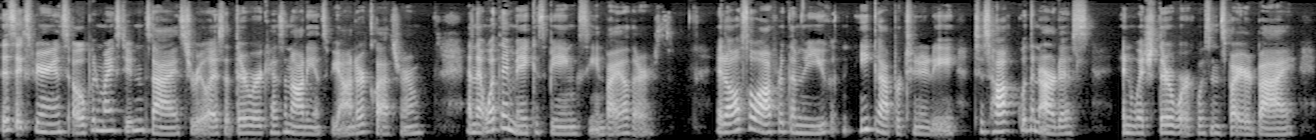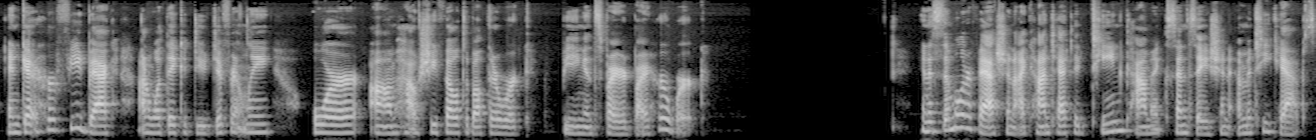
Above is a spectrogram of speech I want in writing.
This experience opened my students' eyes to realize that their work has an audience beyond our classroom and that what they make is being seen by others. It also offered them the unique opportunity to talk with an artist in which their work was inspired by and get her feedback on what they could do differently or um, how she felt about their work being inspired by her work. In a similar fashion, I contacted teen comic sensation Emma T. Capps,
